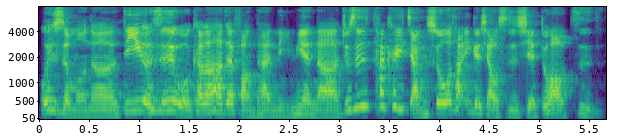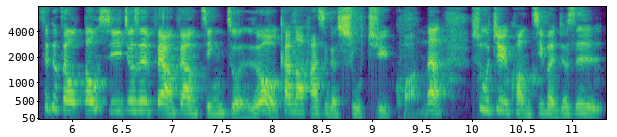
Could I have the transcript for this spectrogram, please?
为什么呢？第一个是我看到他在访谈里面呢、就是他可以讲说他一个小时写多少字，这个东东西就是非常非常精准。如果我看到他是个数据狂，那数据狂基本就是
